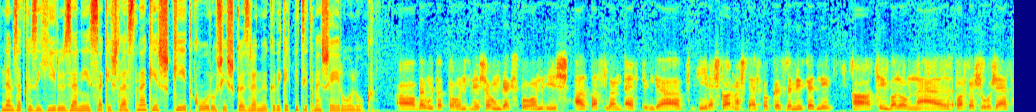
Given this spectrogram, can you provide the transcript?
nemzetközi hírű zenészek is lesznek, és két kórus is közreműködik. Egy picit mesélj róluk. A bemutatón és a Hungexpon is Alpaslan Ertüngel híres karmester fog közreműködni, a cimbalomnál Farkas Rózsát,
